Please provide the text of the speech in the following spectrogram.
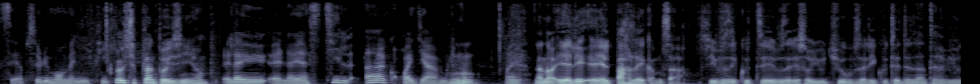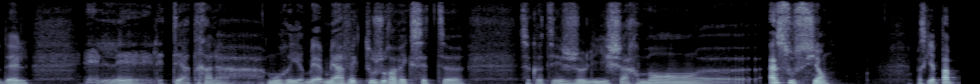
C'est absolument magnifique. Oui, c'est plein de poésie. Hein. Elle, a eu, elle a un style incroyable. Mhm. Non, non, et elle, elle, parlait comme ça. Si vous écoutez, vous allez sur YouTube, vous allez écouter des interviews d'elle. Elle est, elle est théâtrale à mourir, mais, mais avec toujours avec cette, euh, ce côté joli, charmant, euh, insouciant. Parce qu'il n'y a pas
